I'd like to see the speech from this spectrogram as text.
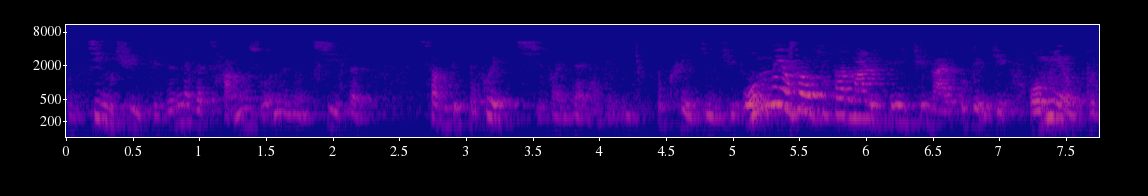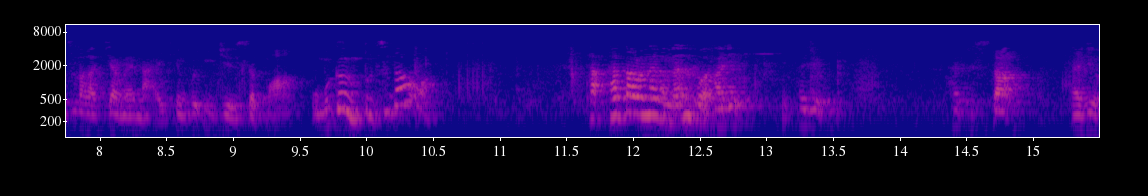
你进去觉得那个场所那种气氛。上帝不会喜欢在那里，你就不可以进去。我们没有告诉他哪里可以去，哪里不可以去。我们也不知道他将来哪一天会遇见什么，我们根本不知道啊。他他到了那个门口，他就他就他就 stop，他就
